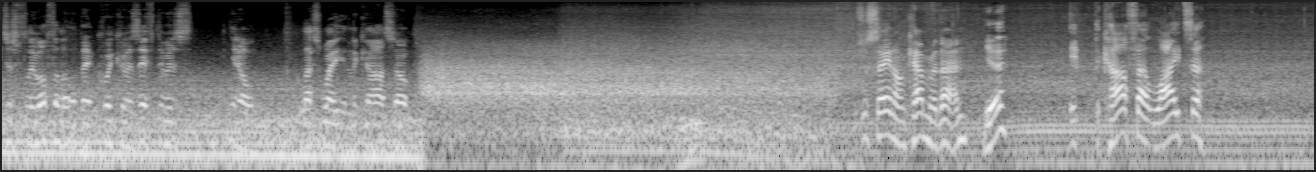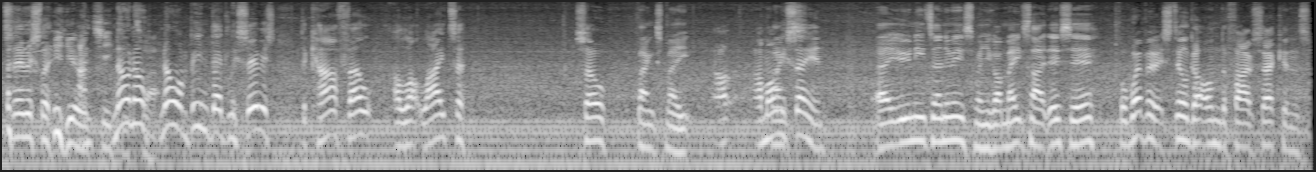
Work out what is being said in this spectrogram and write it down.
it just flew off a little bit quicker, as if there was, you know, less weight in the car. So I was just saying on camera then, Yeah? it the car felt lighter. Seriously. You're And- cheeky no, no, twat. no. I'm being deadly serious. The car felt a lot lighter. So Thanks, mate. I, I'm only saying. Hey, who needs enemies when you got mates like this here? But whether it still got under five seconds,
